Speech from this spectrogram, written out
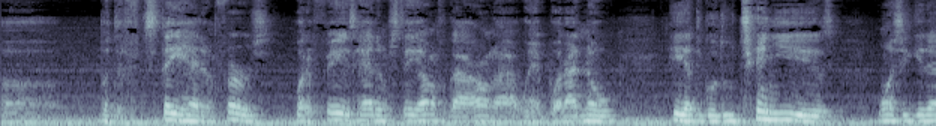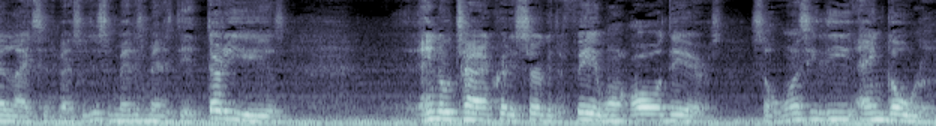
uh, but the state had him first. Well, the feds had him stay. I don't forget. I don't know how it went, but I know he had to go through ten years once he get that license back. So this man, this man has did 30 years. Ain't no time credit circuit. The Fed want all theirs. So once he leave Angola,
